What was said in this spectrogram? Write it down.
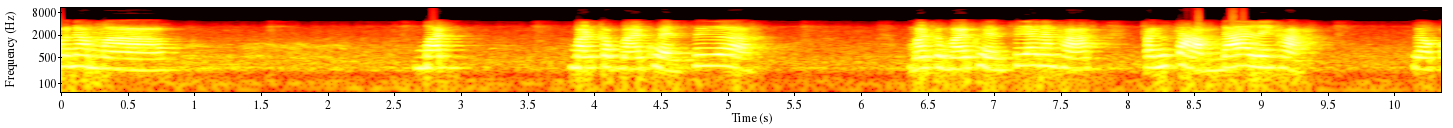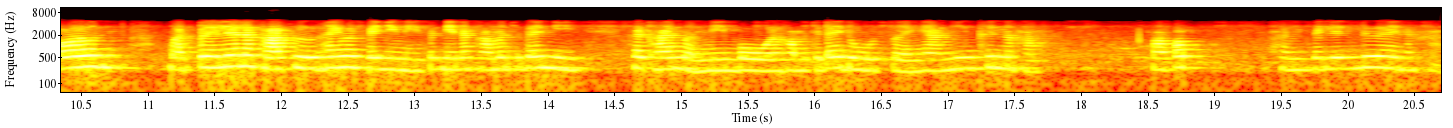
ก็นำมา มัด มัดกับไม้แขวนเสื้อ มัดกับไม้แขวนเสื้อนะคะ ทั้งสามด้านเลยค่ะ เราก็มัดไปเรื่อยๆนะคะ คือให้มันเป็นอย่างนี้สักนิดนะคะ มันจะได้มีคล้ายๆเหมือนมีโบนะคะ มันจะได้ดูสวยงามยิ่งขึ้นนะคะเราก็พันไปเรื่อยๆนะคะ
